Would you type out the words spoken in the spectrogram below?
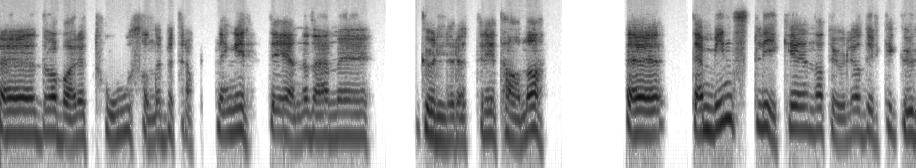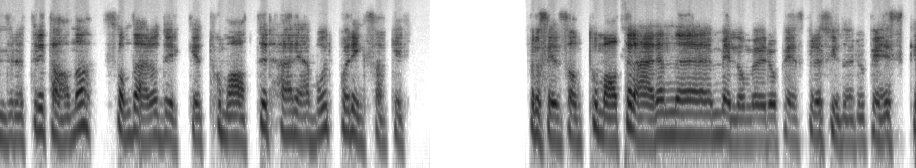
Eh, det var bare to sånne betraktninger. Det ene der med gulrøtter i Tana. Eh, det er minst like naturlig å dyrke gulrøtter i Tana som det er å dyrke tomater her jeg bor, på Ringsaker. For å si det sånn, tomater er en mellomeuropeisk eller sydeuropeisk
